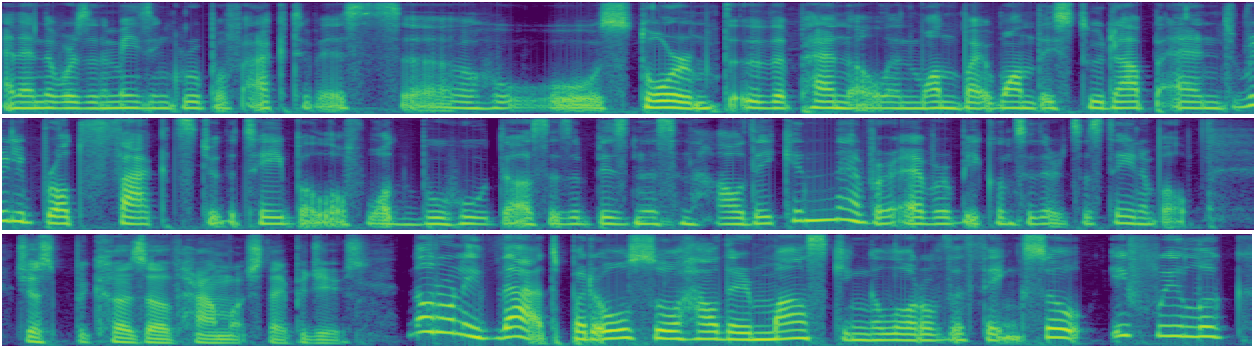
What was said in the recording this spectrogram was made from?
And then there was an amazing group of activists uh, who stormed the panel, and one by one they stood up and really brought facts to the table of what Boohoo does as a business and how they can never ever be considered sustainable. Just because of how much they produce. Not only that, but also how they're masking a lot of the things. So if we look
